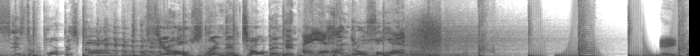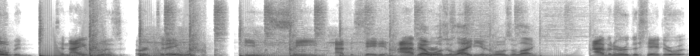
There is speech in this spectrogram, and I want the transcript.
This is the Porpoise Pod with your hosts, Brendan Tobin and Alejandro Solano. Hey, Tobin, tonight was, or today was insane at the stadium. I haven't Yeah, what was it like? stadium- Dude? What was it like? I haven't heard the state. There were,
